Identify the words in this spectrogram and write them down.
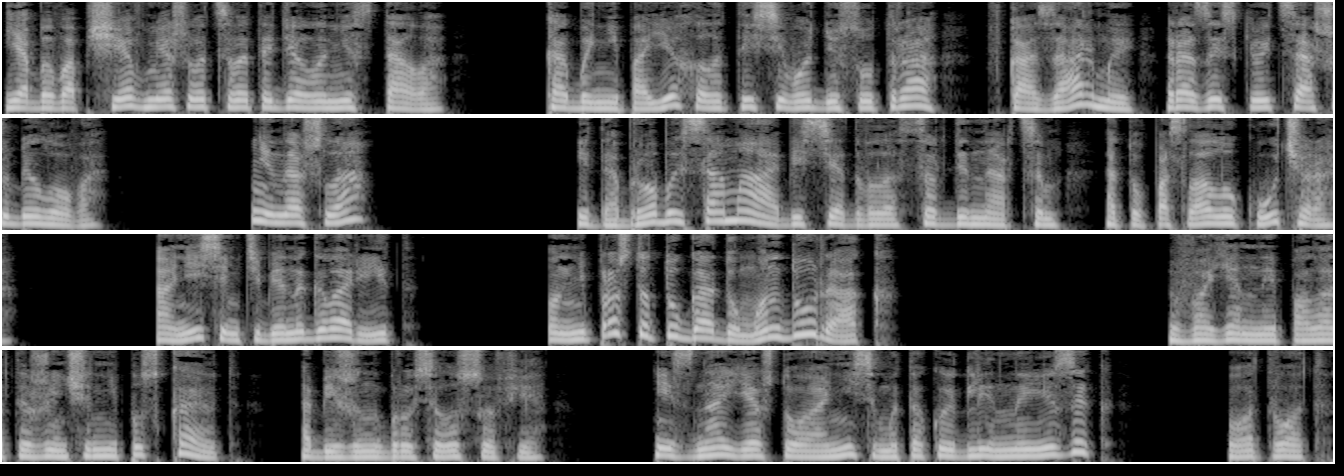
Я бы вообще вмешиваться в это дело не стала, как бы не поехала ты сегодня с утра в казармы разыскивать Сашу Белова. Не нашла? И добро бы сама беседовала с ординарцем, а то послала кучера. Анисим тебе наговорит. Он не просто тугодум, он дурак. В военные палаты женщин не пускают, обиженно бросила Софья. Не знаю я, что у Анисима такой длинный язык. Вот-вот.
